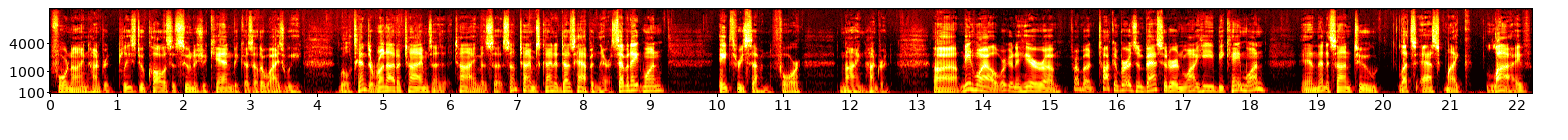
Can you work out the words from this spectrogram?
4900. Please do call us as soon as you can because otherwise we will tend to run out of times, uh, time, as uh, sometimes kind of does happen there. 781 837 4900. Uh, meanwhile, we're going to hear uh, from a Talking Birds ambassador and why he became one. And then it's on to Let's Ask Mike Live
